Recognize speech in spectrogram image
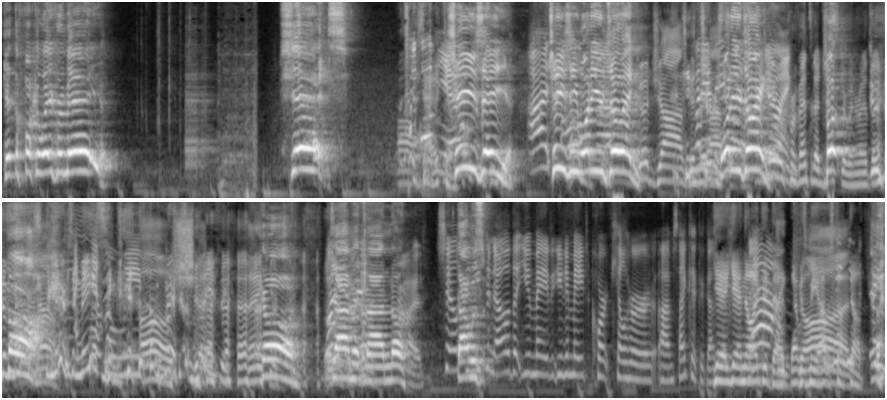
Get the fuck away from me. Shit. Told you. Cheesy. I Cheesy, what are you ya. doing? good job. Good What are you job. What are you doing? doing? Prevented a Vote- jester win right there. Dude, the Fuck. mayor's, the mayor's amazing. believe- The Oh shit! amazing. God damn it, man. No. Chill, That was- need to know that you made you made Court kill her um, sidekick again. Yeah, yeah, no, I did that. Thank That was me. I was God. fucked up. Thank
